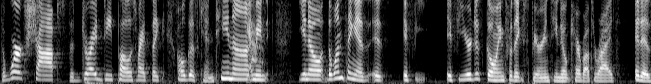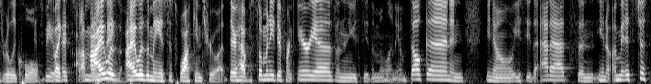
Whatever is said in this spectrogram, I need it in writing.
the workshops, the Droid depots, right? Like Oga's Cantina. Yeah. I mean, you know, the one thing is, is if if you're just going for the experience, and you don't care about the rides. It is really cool. It's beaut- Like it's I was. I was amazed just walking through it. They have so many different areas, and then you see the Millennium Falcon, and you know, you see the AT-ATs, and you know, I mean, it's just,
